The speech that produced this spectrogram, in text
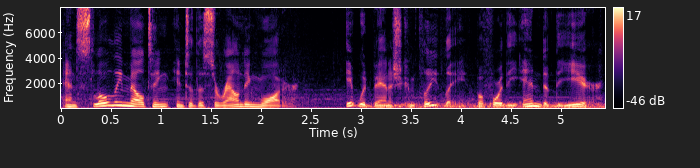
and slowly melting into the surrounding water. It would vanish completely before the end of the year.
